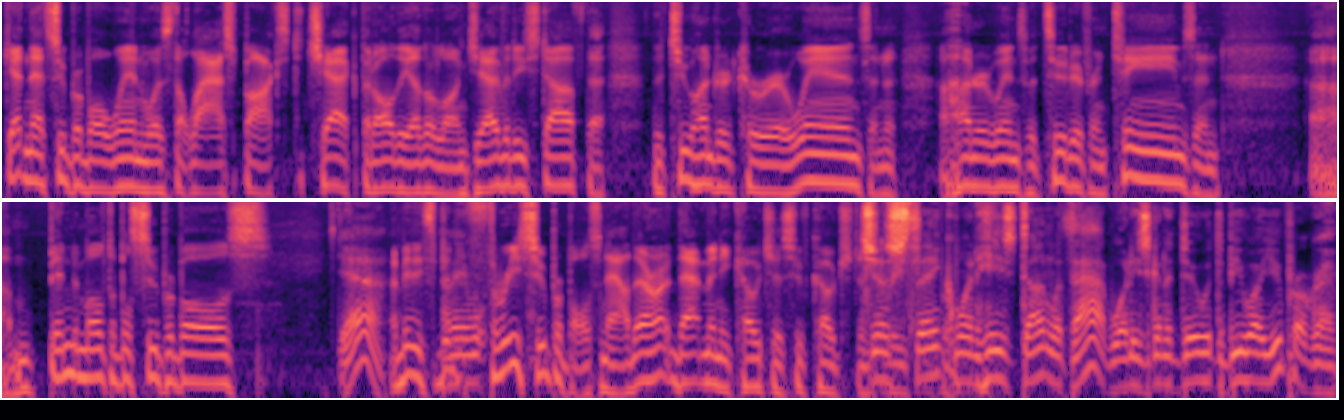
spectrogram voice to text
getting that Super Bowl win was the last box to check, but all the other longevity stuff, the the 200 career wins and 100 wins with two different teams, and um, been to multiple Super Bowls. Yeah. I mean, it's been I mean, three Super Bowls now. There aren't that many coaches who've coached in Just think when he's done with that, what he's going to do with the BYU program.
